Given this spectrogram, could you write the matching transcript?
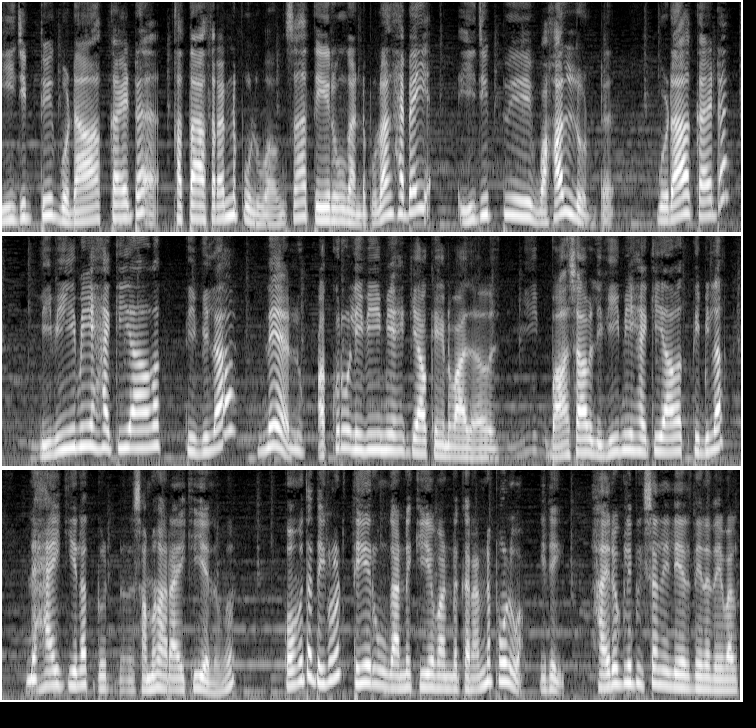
ඊජිප්තුවේ ගොඩාක් අයට කතා කරන්න පුළුවන් සහ තේරුම් ගන්න පුළුවන් හැබැයි ඊජිප්තුවේ වහල්ලුන්ට ගොඩාක් අයට ලිවීමේ හැකියාවක් තිබිලා නෑලු අකුරු ලිවීමේ හැකියාව කෙනවාද භාෂාව ලිවීමේ හැකියාවක් තිබිලා නැහැයි කියලත් සමහරයි කියනවා කොමත දෙකුලට තේරුම් ගන්න කියවන්න කරන්න පුළුව ඉති හයිරෝගලිපික්ෂන් ලේර් දෙන දේවල්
